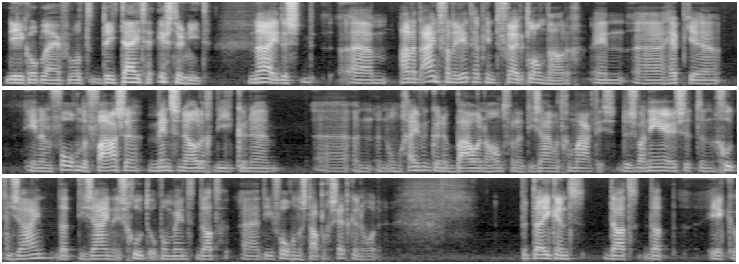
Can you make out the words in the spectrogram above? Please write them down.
die ik oplever. Want die tijd is er niet. Nee, dus ehm, aan het eind van de rit heb je een tevreden klant nodig. En heb je in een volgende fase mensen nodig die kunnen eh, een, een omgeving kunnen bouwen aan de hand van het design wat gemaakt is. Dus wanneer is het een goed design? Dat design is goed op het moment dat eh, die volgende stappen gezet kunnen worden. Betekent dat, dat ik 100%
